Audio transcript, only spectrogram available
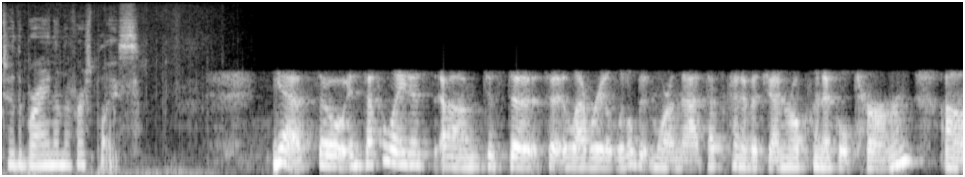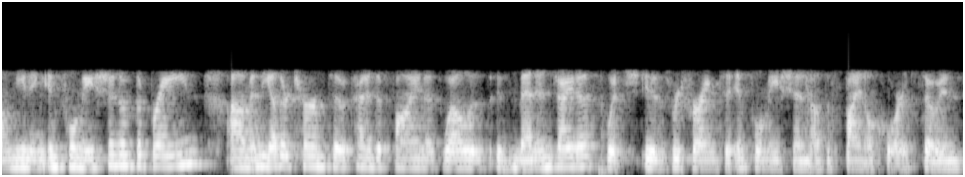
to the brain in the first place? Yeah, so encephalitis, um, just to, to, elaborate a little bit more on that, that's kind of a general clinical term, um, meaning inflammation of the brain. Um, and the other term to kind of define as well is, is meningitis, which is referring to inflammation of the spinal cord. So in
